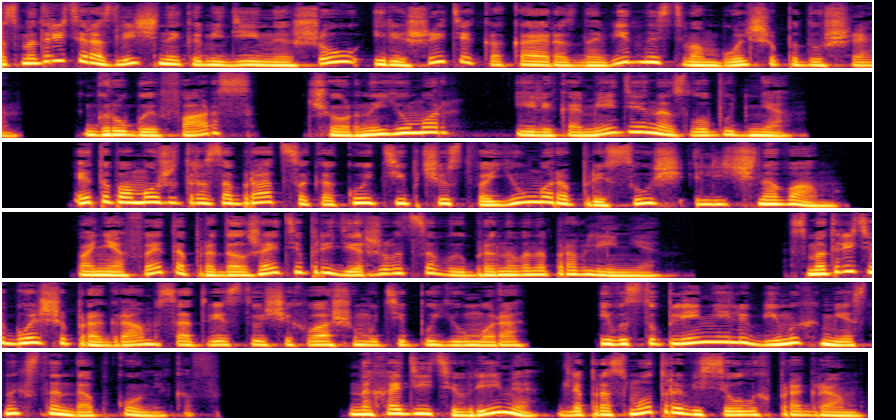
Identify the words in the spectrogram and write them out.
Посмотрите различные комедийные шоу и решите, какая разновидность вам больше по душе. Грубый фарс, черный юмор или комедия на злобу дня. Это поможет разобраться, какой тип чувства юмора присущ лично вам. Поняв это, продолжайте придерживаться выбранного направления. Смотрите больше программ, соответствующих вашему типу юмора, и выступления любимых местных стендап-комиков. Находите время для просмотра веселых программ.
